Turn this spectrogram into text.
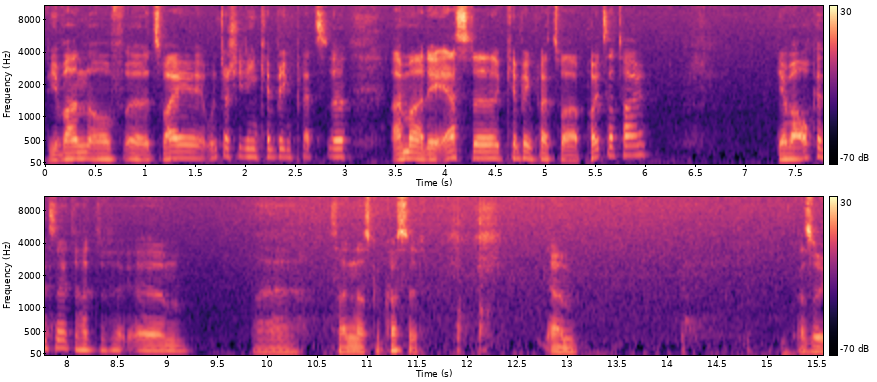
Wir waren auf äh, zwei unterschiedlichen Campingplätzen. Einmal der erste Campingplatz war Polzertal. Der war auch ganz nett. Hat, ähm, äh, was hat denn das gekostet? Ähm, also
